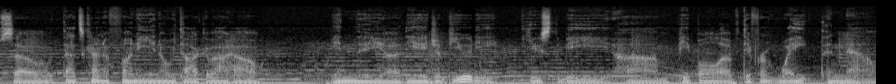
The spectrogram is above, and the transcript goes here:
So that's kind of funny. You know, we talk about how in the uh, the age of beauty used to be um, people of different weight than now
